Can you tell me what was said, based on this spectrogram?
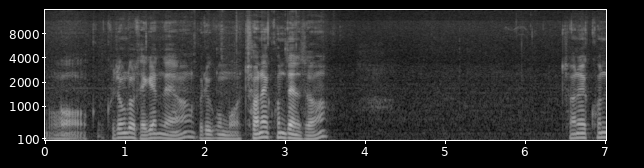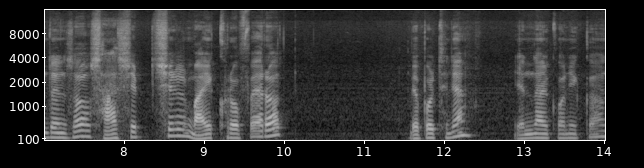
뭐 그 정도 되겠네요. 그리고 뭐 전해 콘덴서 전해 콘덴서 47 마이크로 페럿 몇 볼트냐? 옛날 거니까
